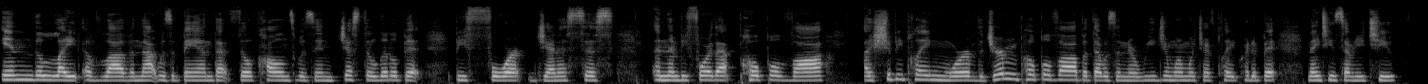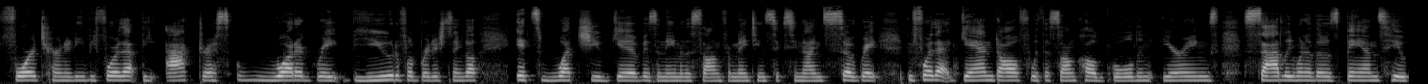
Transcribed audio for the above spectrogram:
In the Light of Love. And that was a band that Phil Collins was in just a little bit before Genesis. And then before that, Popol Vuh. I should be playing more of the German Popol but that was a Norwegian one, which I've played quite a bit. 1972, For Eternity. Before that, The Actress. What a great, beautiful British single. It's What You Give is the name of the song from 1969. So great. Before that, Gandalf with a song called Golden Earrings. Sadly, one of those bands who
